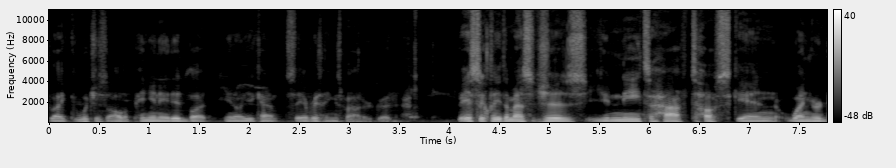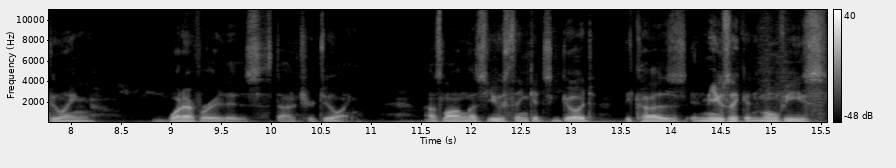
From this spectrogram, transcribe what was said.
like which is all opinionated, but you know, you can't say everything's bad or good. Basically, the message is you need to have tough skin when you're doing whatever it is that you're doing. As long as you think it's good, because in music and movies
